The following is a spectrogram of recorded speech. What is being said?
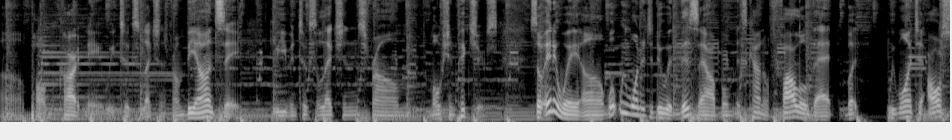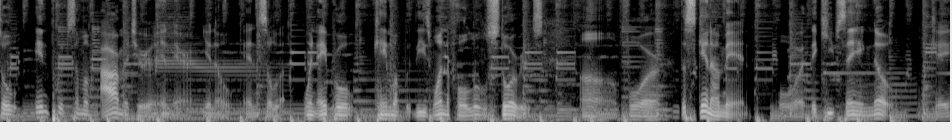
uh, Paul McCartney, we took selections from Beyonce, we even took selections from motion pictures. So anyway, uh, what we wanted to do with this album is kind of follow that, but we want to also input some of our material in there, you know. And so when April came up with these wonderful little stories um, for the skin I'm in, or they keep saying no, okay,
